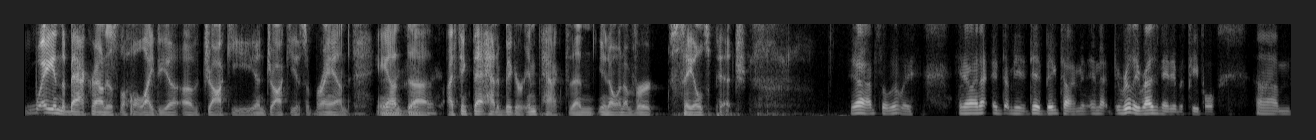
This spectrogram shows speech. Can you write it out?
way in the background is the whole idea of jockey and jockey as a brand and yeah, uh, exactly. uh, i think that had a bigger impact than you know an overt sales pitch yeah, absolutely. You know, and it, I mean, it did big time, and, and it really resonated with people. Um,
